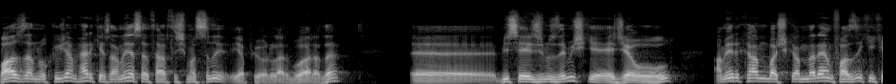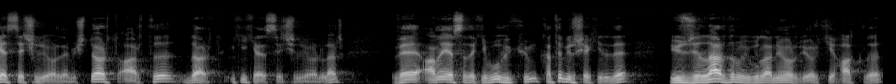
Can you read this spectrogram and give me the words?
Bazılarını okuyacağım. Herkes anayasa tartışmasını yapıyorlar bu arada. Ee, bir seyircimiz demiş ki Ece Oğul, Amerikan başkanları en fazla iki kez seçiliyor demiş. Dört artı dört, iki kez seçiliyorlar. Ve anayasadaki bu hüküm katı bir şekilde yüzyıllardır uygulanıyor diyor ki haklı.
